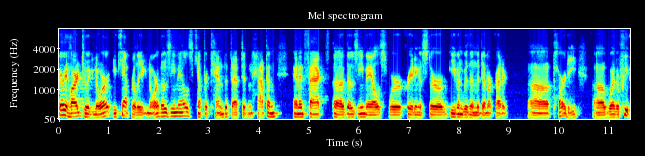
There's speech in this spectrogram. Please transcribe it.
Very hard to ignore. You can't really ignore those emails. You can't pretend that that didn't happen. And in fact, uh, those emails were creating a stir even within the Democratic uh, party, uh, whether we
